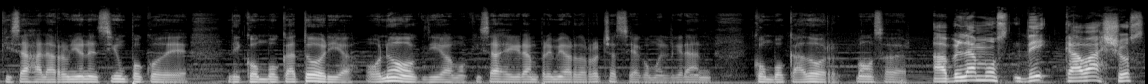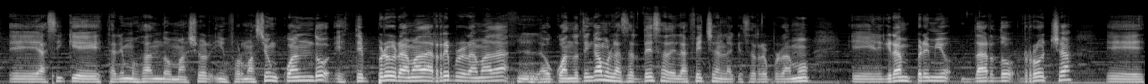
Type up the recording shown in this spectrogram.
quizás a la reunión en sí, un poco de, de convocatoria, o no, digamos, quizás el Gran Premio Ardo Rocha sea como el gran convocador, vamos a ver hablamos de caballos, eh, así que estaremos dando mayor información cuando esté programada, reprogramada Mm. o cuando tengamos la certeza de la fecha en la que se reprogramó el Gran Premio Dardo Rocha. Eh,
